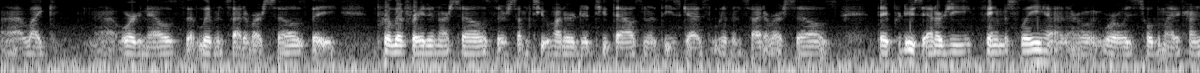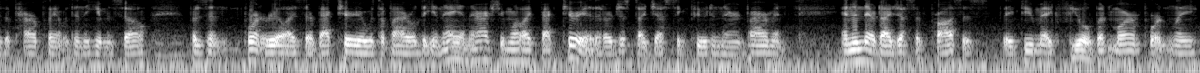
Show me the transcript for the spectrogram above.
uh, like uh, organelles that live inside of our cells. They proliferate in our cells. There's some 200 to 2,000 of these guys that live inside of our cells. They produce energy famously. Uh, we're always told the mitochondria the power plant within the human cell. But it's important to realize they're bacteria with a viral DNA, and they're actually more like bacteria that are just digesting food in their environment. And in their digestive process, they do make fuel, but more importantly,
